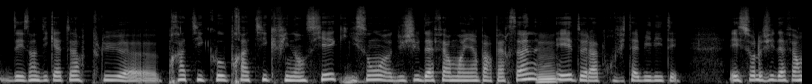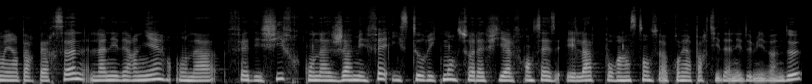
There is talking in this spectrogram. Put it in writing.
des indicateurs plus euh, pratico-pratiques financiers qui mmh. sont du chiffre d'affaires moyen par personne mmh. et de la profitabilité. Et sur le chiffre d'affaires moyen par personne, l'année dernière, on a fait des chiffres qu'on n'a jamais fait historiquement sur la filiale française. Et là, pour l'instant, sur la première partie d'année 2022,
